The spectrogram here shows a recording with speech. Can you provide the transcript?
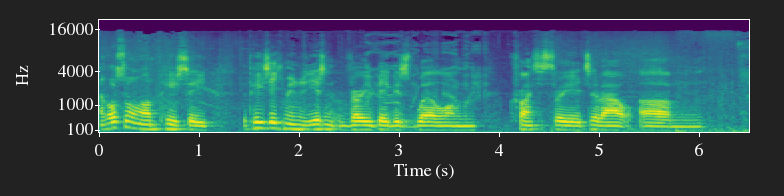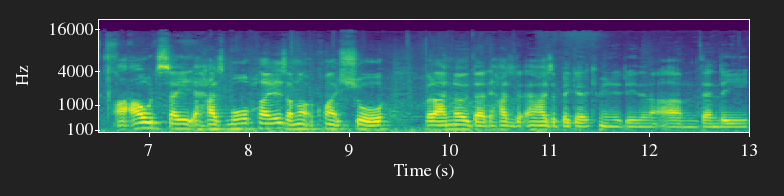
and also on PC, the PC community isn't very big as well on Crysis 3. It's about, um, I, I, would say it has more players. I'm not quite sure, but I know that it has it has a bigger community than um, than the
